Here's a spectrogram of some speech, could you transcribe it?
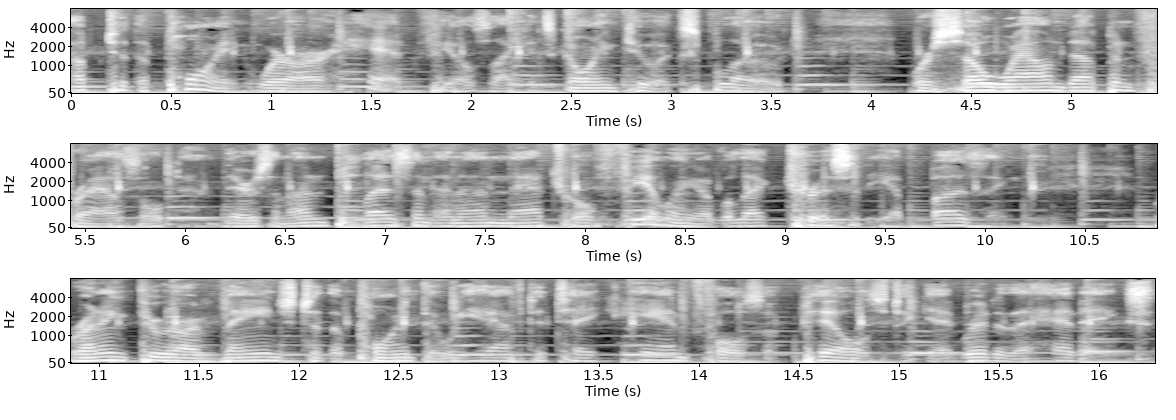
up to the point where our head feels like it's going to explode. We're so wound up and frazzled, there's an unpleasant and unnatural feeling of electricity, a buzzing, running through our veins to the point that we have to take handfuls of pills to get rid of the headaches,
